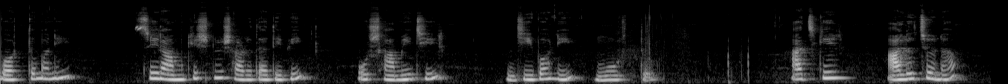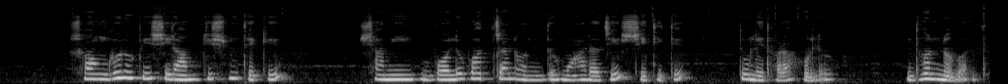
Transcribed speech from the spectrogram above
বর্তমানে শ্রী রামকৃষ্ণ সারদা দেবী ও স্বামীজির জীবনে মূর্ত। আজকের আলোচনা সংঘরূপী শ্রীরামকৃষ্ণ থেকে স্বামী বলভদ্রানন্দ মহারাজের স্মৃতিতে তুলে ধরা হলো। ধন্যবাদ।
